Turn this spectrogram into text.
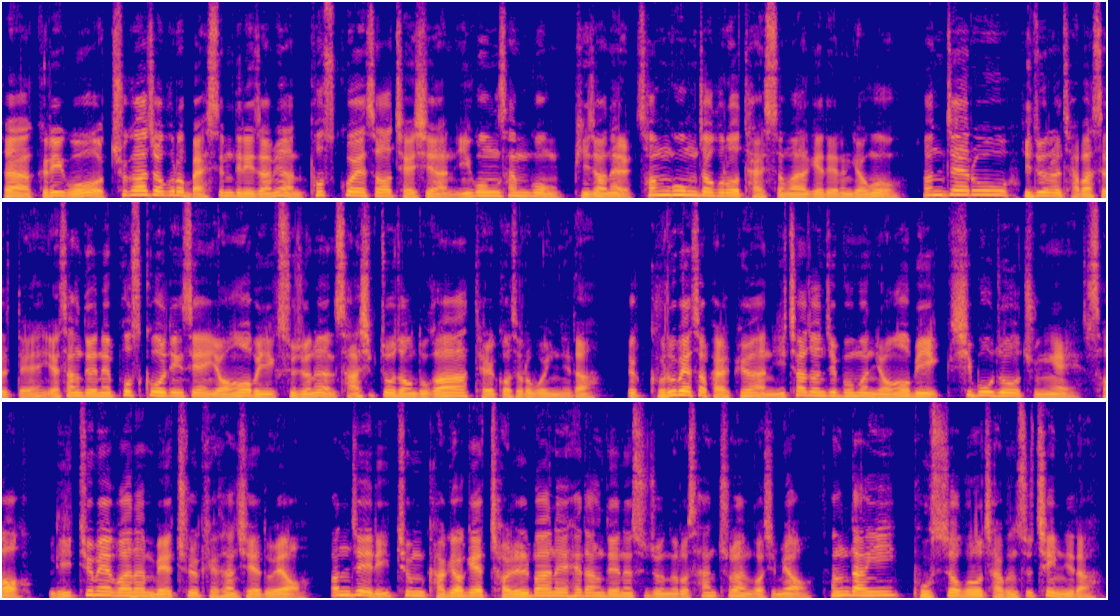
자, 그리고 추가적으로 말씀드리자면 포스코에서 제시한 2030 비전을 성공적으로 달성하게 되는 경우 현재로 기준을 잡았을 때 예상되는 포스코 홀딩스의 영업이익 수준은 40조 정도가 될 것으로 보입니다. 즉 그룹에서 발표한 2차 전지 부문 영업이익 15조 중에서 리튬에 관한 매출 계산 시에도요. 현재 리튬 가격의 절반에 해당되는 수준으로 산출한 것이며 상당히 보수적으로 잡은 수치입니다.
